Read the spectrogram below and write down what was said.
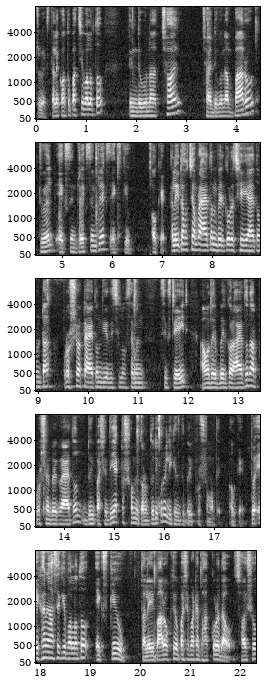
two x তাহলে কত পাচ্ছি বলো তো? তিন দুগুণা ছয় ছয় দুগুণা বারো twelve x into x into x x cube okay তাহলে এটা হচ্ছে আমরা আয়তন বের করেছি এই আয়তনটা। প্রশ্ন একটা আয়তন দিয়ে দিছিল সেভেন সিক্সটি এইট আমাদের বের করা আয়তন আর প্রশ্নের বের করা আয়তন দুই পাশে দিয়ে একটা সমীকরণ তৈরি করে লিখে দিতে পারি প্রশ্ন মতে। ওকে তো এখানে আছে কি বলতো? এক্স কিউব তাহলে এই বারোকেও পাশে পাঠে ভাগ করে দাও। ছয়শো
